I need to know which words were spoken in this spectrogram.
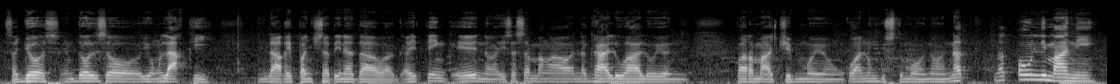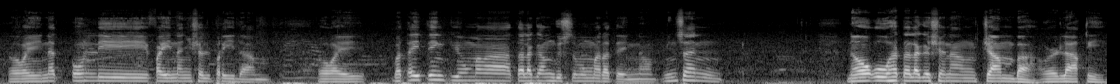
sa Diyos, and also yung lucky, yung lucky punch na tinatawag. I think, eh, no, isa sa mga naghalo-halo yun para ma-achieve mo yung kung anong gusto mo, no. Not, not only money, okay, not only financial freedom, okay, but I think yung mga talagang gusto mong marating, no, minsan, nakukuha talaga siya ng chamba or lucky,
